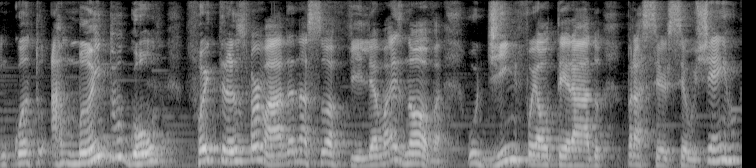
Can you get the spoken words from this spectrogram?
enquanto a mãe do Gon foi transformada na sua filha mais nova. O Jin foi alterado para ser seu genro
